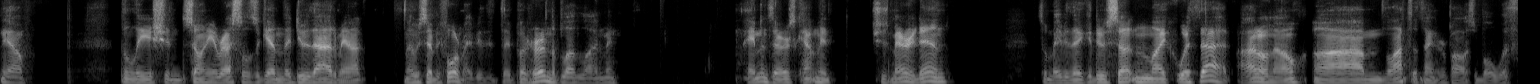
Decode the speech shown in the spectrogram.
you know, the leash and Sonya wrestles again, they do that. I mean, I, like we said before, maybe that they put her in the bloodline. I mean, Heyman's there is counting. She's married in. So maybe they could do something like with that. I don't know. Um, lots of things are possible with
